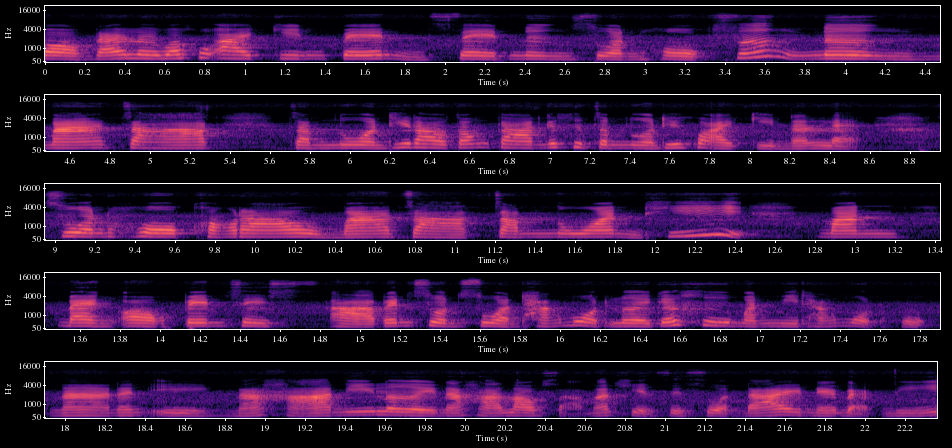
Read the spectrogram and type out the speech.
บอกได้เลยว่าครูอายกินเป็นเศษหนึ่งส่วนหกซึ่งหนึ่งมาจากจำนวนที่เราต้องการก็คือจำนวนที่ครูอายกินนั่นแหละ ส่วนหกของเรามาจากจำนวนที่มันแบ่งออกเป็นเศษอ่าเป็นส่วนส่วนทั้งหมดเลยก็คือมันมีทั้งหมด 6 หน้านั่นเองนะคะ นี่เลยนะคะ เราสามารถเขียนเศษส่วนได้ในแบบนี้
